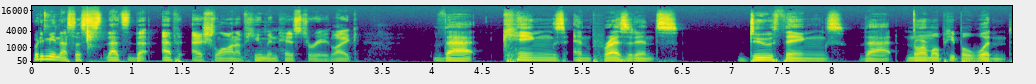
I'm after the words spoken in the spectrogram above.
What do you mean that's a, s- that's the ep- echelon of human history? Like that kings and presidents do things that normal people wouldn't.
